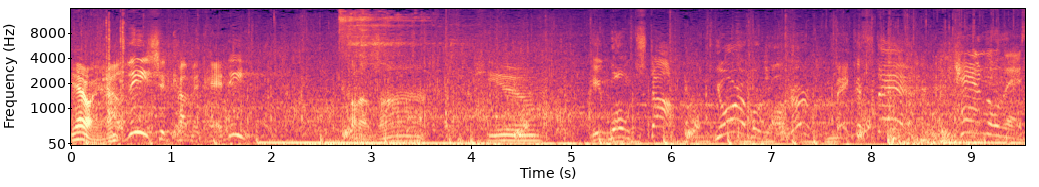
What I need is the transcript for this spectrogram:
Yeah, I am. Now these should come in handy. I'll have that. You. He won't stop. You're a marauder. Make a stand. Handle this.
